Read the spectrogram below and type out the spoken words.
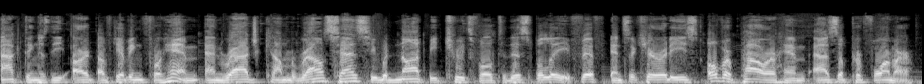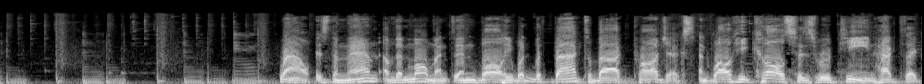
Acting is the art of giving for him and Rajkummar Rao says he would not be truthful to this belief if insecurities overpower him as a performer. Rao is the man of the moment in Bollywood with back-to-back -back projects and while he calls his routine hectic,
